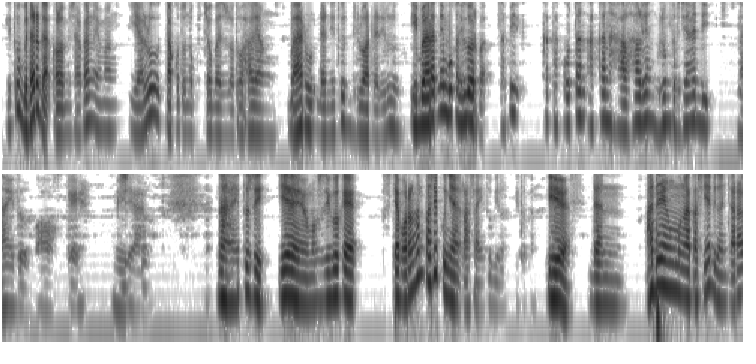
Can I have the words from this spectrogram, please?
itu benar gak kalau misalkan emang ya lu takut untuk mencoba sesuatu hal yang baru dan itu di luar dari lu. Ibaratnya bukan di luar pak tapi ketakutan akan hal-hal yang belum terjadi. Nah itu. Oke. Gitu. Siap. nah itu sih. Iya maksud gue kayak setiap orang kan pasti punya rasa itu bilang gitu kan. Iya. Dan ada yang mengatasinya dengan cara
